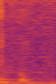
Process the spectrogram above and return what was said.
Mm-hmm.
